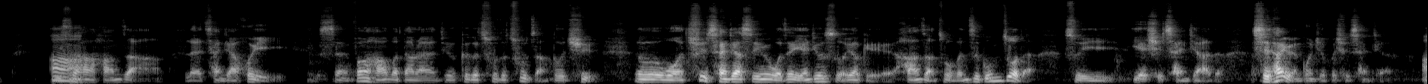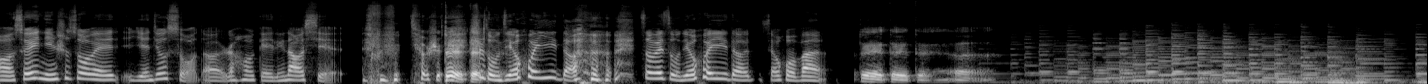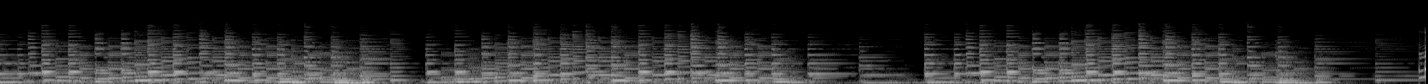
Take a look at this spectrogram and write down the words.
第四行行长来参加会议，省分行嘛，当然就各个处的处长都去。呃，我去参加是因为我在研究所要给行长做文字工作的，所以也去参加的。其他员工就不去参加了。哦，所以您是作为研究所的，然后给领导写，就是对是总结会议的，作为总结会议的小伙伴。对对对，呃。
